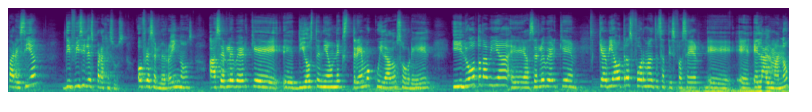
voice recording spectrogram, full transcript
parecían difíciles para Jesús. Ofrecerle reinos, hacerle ver que eh, Dios tenía un extremo cuidado sobre él y luego todavía eh, hacerle ver que, que, había otras formas de satisfacer eh, el, el alma, ¿no?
